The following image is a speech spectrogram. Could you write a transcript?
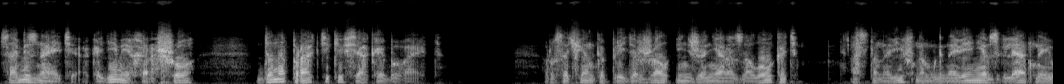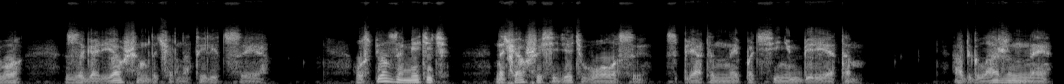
Сами знаете, академия хорошо, да на практике всякое бывает. Русаченко придержал инженера за локоть, остановив на мгновение взгляд на его загоревшем до черноты лице. Успел заметить начавшие сидеть волосы, спрятанные под синим беретом. Отглаженная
